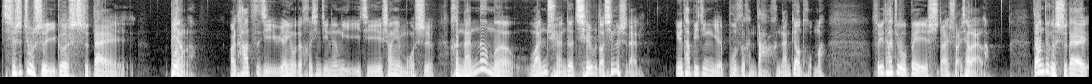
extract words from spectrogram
其实就是一个时代变了，而他自己原有的核心竞争力以及商业模式很难那么完全的切入到新的时代里，因为他毕竟也步子很大，很难掉头嘛，所以他就被时代甩下来了。当这个时代。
